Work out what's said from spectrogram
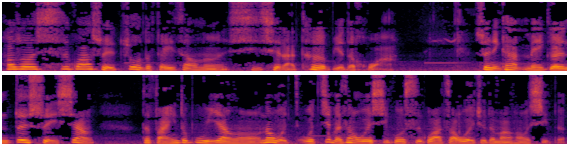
他说丝瓜水做的肥皂呢，洗起来特别的滑。所以你看，每个人对水相。的反应都不一样哦。那我我基本上我也洗过丝瓜皂，我也觉得蛮好洗的。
